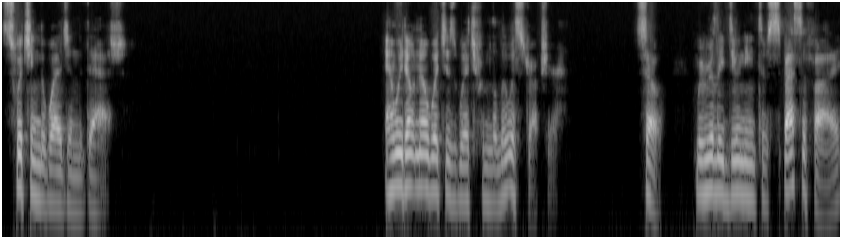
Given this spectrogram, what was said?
switching the wedge and the dash. And we don't know which is which from the Lewis structure. So, we really do need to specify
